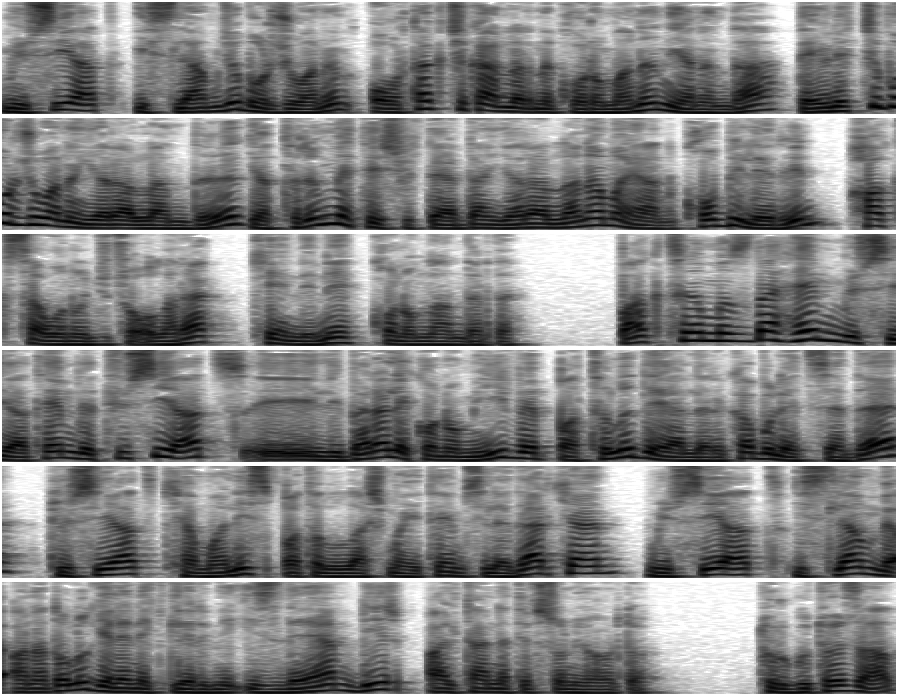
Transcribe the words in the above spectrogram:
Müsiyat, İslamcı burjuvanın ortak çıkarlarını korumanın yanında devletçi burjuvanın yararlandığı yatırım ve teşviklerden yararlanamayan KOBİ'lerin hak savunucusu olarak kendini konumlandırdı. Baktığımızda hem müsiyat hem de TÜSİAD e, liberal ekonomiyi ve batılı değerleri kabul etse de TÜSİAD Kemalist batılılaşmayı temsil ederken müsiyat İslam ve Anadolu geleneklerini izleyen bir alternatif sunuyordu. Turgut Özal,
